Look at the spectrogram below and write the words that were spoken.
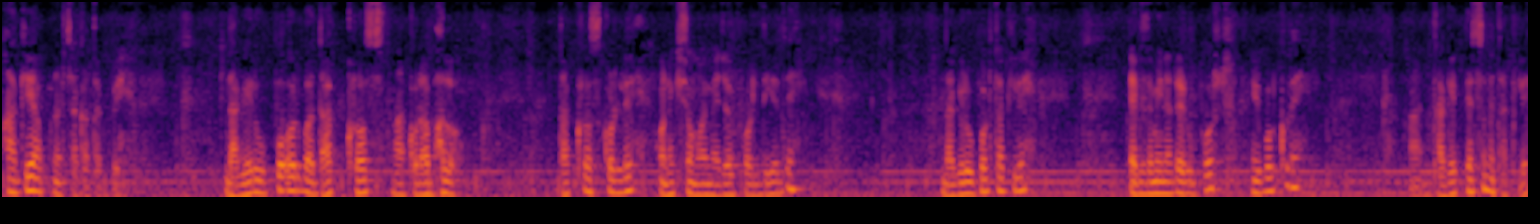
আগে আপনার চাকা থাকবে। দাগের উপর বা দাগ ক্রস না করা ভালো। দাগ ক্রস করলে অনেক সময় মেজর ফল্ট দিয়ে দেয়। দাগের উপর থাকলে এক্সামিনারের উপর নির্ভর করে আর দাগের পেছনে থাকলে,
